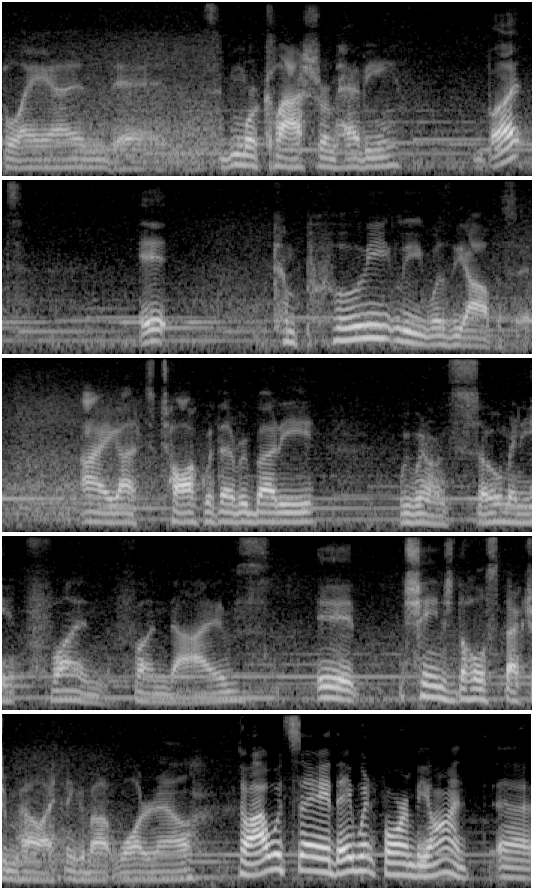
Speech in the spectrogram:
bland and more classroom heavy, but it completely was the opposite. I got to talk with everybody. We went on so many fun, fun dives. It changed the whole spectrum of how I think about water now. So I would say they went far and beyond uh,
